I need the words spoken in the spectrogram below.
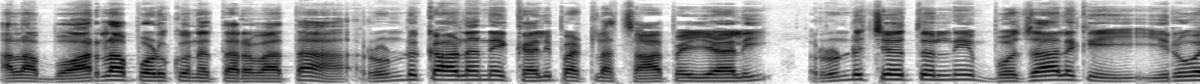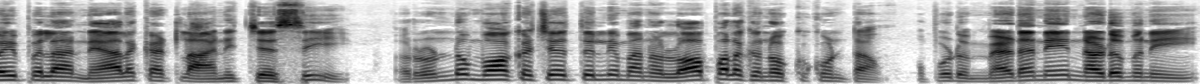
అలా బోర్లా పడుకున్న తర్వాత రెండు కాళ్ళని కలిపి అట్లా చాపేయాలి. రెండు చేతుల్ని భుజాలకి ఇరువైపులా నేలకట్లా ఆనిచ్చేసి రెండు మోక చేతుల్ని మనం లోపలకు నొక్కుకుంటాం. ఇప్పుడు మెడని నడుముని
